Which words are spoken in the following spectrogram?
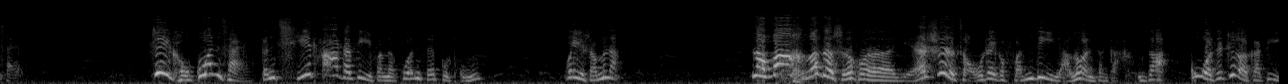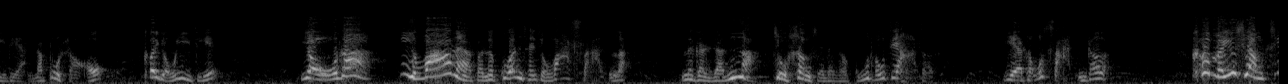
材来，这口棺材跟其他的地方的棺材不同，为什么呢？那挖河的时候也是走这个坟地呀、乱子岗子，过的这个地点呢不少。可有一节，有的一挖呢，把那棺材就挖散了，那个人呢就剩下那个骨头架子了，也都散着了。可没像今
